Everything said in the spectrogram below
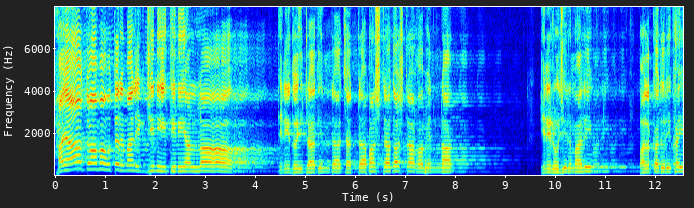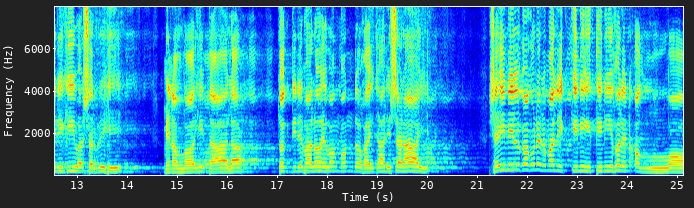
হায়াত মৌতের মালিক যিনি, তিনি আল্লাহ। তিনি দুইটা, তিনটা, চারটা, পাঁচটা, দশটা হবেন না। যিনি রুজির মালিক অলকাদির খাইরিহি বা শর্রিহি মিনাল্লাহি তাআলা। তকদিরে ভালো এবং মন্দ হয়, যার ইশারায় সেই নীল গগনের মালিক তিনি তিনি হলেন আল্লাহ।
